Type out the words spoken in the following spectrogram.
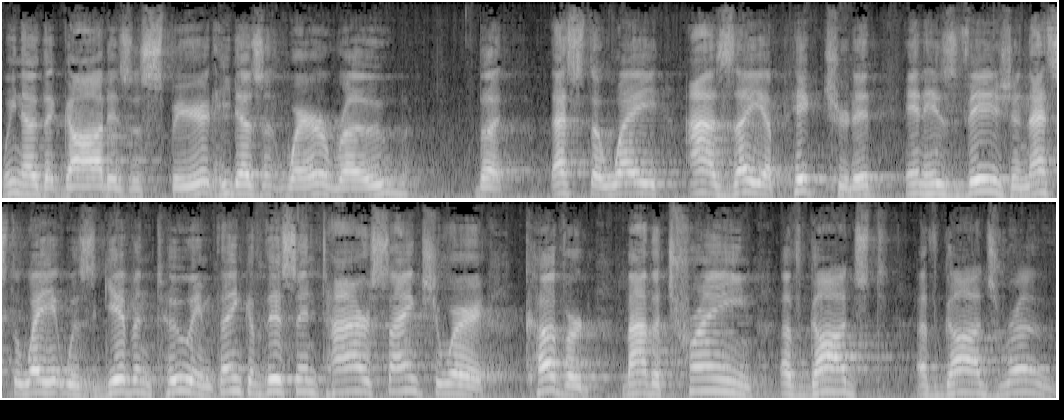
We know that God is a spirit. He doesn't wear a robe, but that's the way Isaiah pictured it in his vision. That's the way it was given to him. Think of this entire sanctuary covered by the train of God's, of God's robe.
